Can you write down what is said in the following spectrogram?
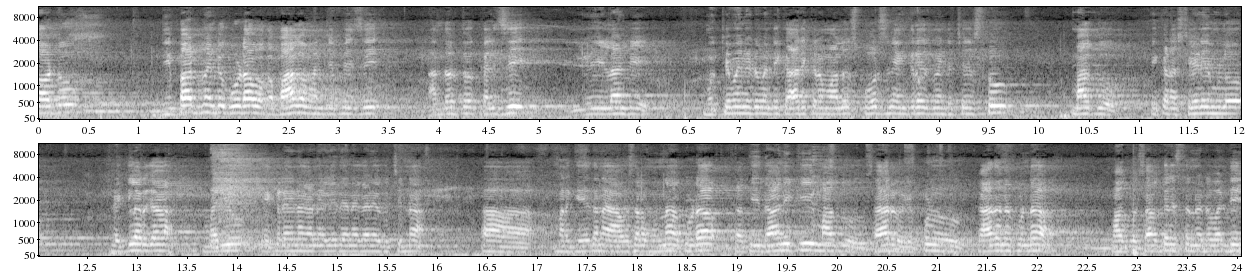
పాటు డిపార్ట్మెంట్ కూడా ఒక భాగం అని చెప్పేసి అందరితో కలిసి ఇలాంటి ముఖ్యమైనటువంటి కార్యక్రమాలు స్పోర్ట్స్ని ఎంకరేజ్మెంట్ చేస్తూ మాకు ఇక్కడ స్టేడియంలో రెగ్యులర్గా మరియు ఎక్కడైనా కానీ ఏదైనా కానీ ఒక చిన్న మనకి ఏదైనా అవసరం ఉన్నా కూడా ప్రతి దానికి మాకు సారు ఎప్పుడు కాదనకుండా మాకు సహకరిస్తున్నటువంటి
